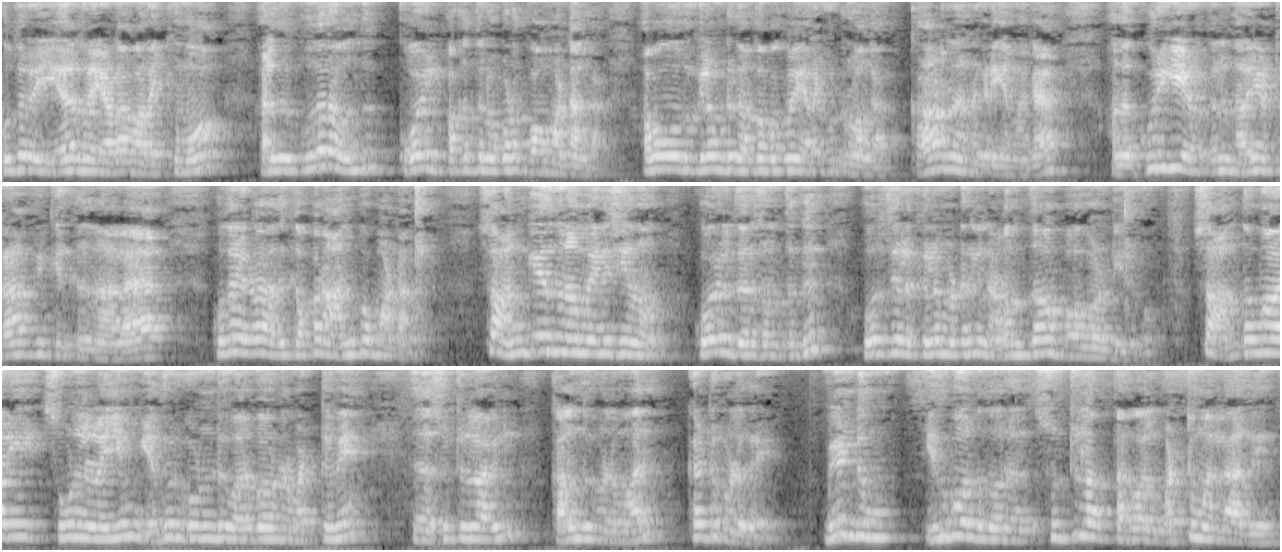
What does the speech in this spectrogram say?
குதிரை ஏறுற இடம் வரைக்குமோ அல்லது குதிரை வந்து கோயில் பக்கத்துல கூட போக மாட்டாங்க. அவங்க ஒரு கிலோமீட்டருக்கு அந்த பக்கமே இறக்கி விட்டுருவாங்க. காரணம் என்ன கிடையாதுனாக்கா அந்த குறுகிய இடத்துல நிறைய டிராபிக் இருக்கிறதுனால குதிரைகளை அதுக்கப்புறம் அனுப்ப மாட்டாங்க. ஸோ அங்கிருந்து நம்ம என்ன செய்யணும்? கோயில் தரிசனத்துக்கு ஒரு சில கிலோமீட்டர்கள் நடந்து தான் போக வேண்டியிருக்கும். ஸோ அந்த மாதிரி சூழ்நிலையும் எதிர்கொண்டு வருபவர்கள் மட்டுமே சுற்றுலாவில் கலந்து கொள்ளுமாறு கேட்டுக்கொள்கிறேன். மீண்டும் இதுபோன்றது ஒரு சுற்றுலா தகவல் மட்டுமல்லாது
